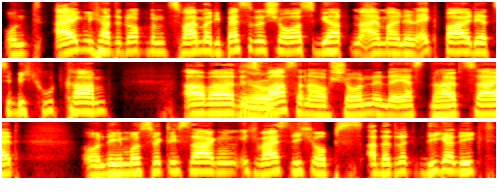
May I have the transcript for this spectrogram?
Und eigentlich hatte Dortmund zweimal die bessere Chance. Wir hatten einmal einen Eckball, der ziemlich gut kam. Aber das ja. war's dann auch schon in der ersten Halbzeit. Und ich muss wirklich sagen, ich weiß nicht, ob es an der dritten Liga liegt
